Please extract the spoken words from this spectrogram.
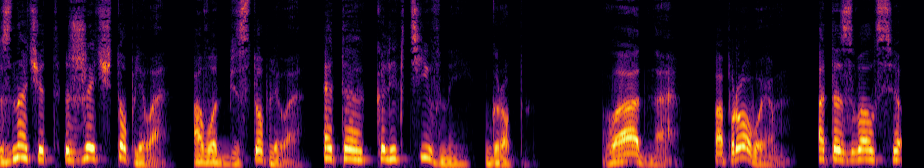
значит сжечь топливо, а вот без топлива — это коллективный гроб. «Ладно, попробуем», — отозвался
